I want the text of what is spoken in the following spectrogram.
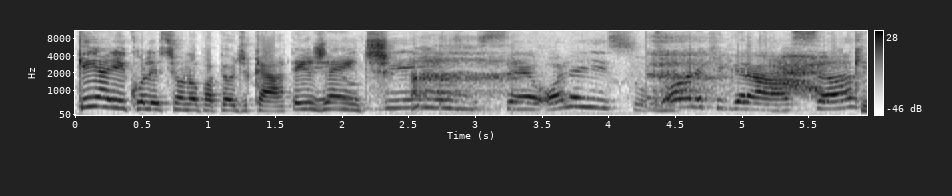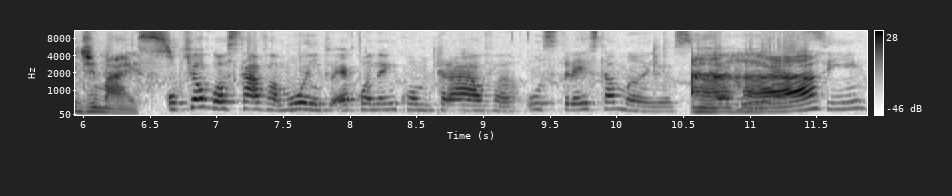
Quem aí colecionou papel de carta, hein, gente? Meu Deus do céu, olha isso. Olha que graça. Que demais. O que eu gostava muito é quando eu encontrava os três tamanhos. Aham. assim,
